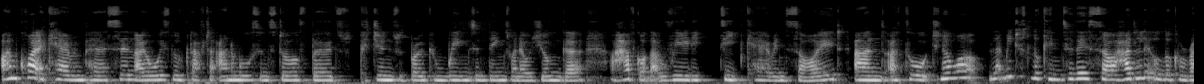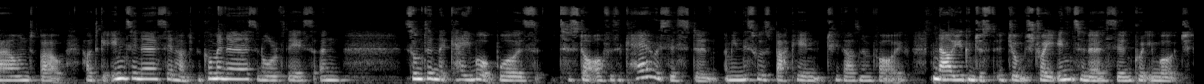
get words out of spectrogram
I'm quite a caring person. I always looked after animals and stuff, birds, pigeons with broken wings and things when I was younger. I have got that really deep care inside. And I thought, you know what, let me just look into this. So I had a little look around about how to get into nursing, how to become a nurse and all of this. And something that came up was to start off as a care assistant. I mean, this was back in 2005. Now you can just jump straight into nursing pretty much.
